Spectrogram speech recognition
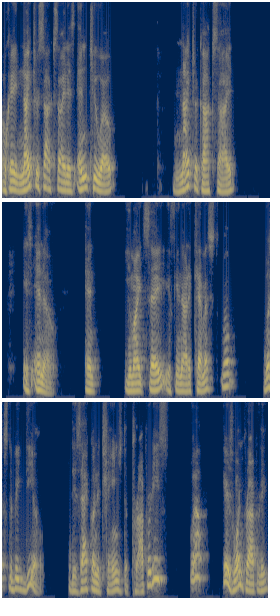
Okay, nitrous oxide is N2O. Nitric oxide is NO. And you might say, if you're not a chemist, well, what's the big deal? Is that going to change the properties? Well, here's one property.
